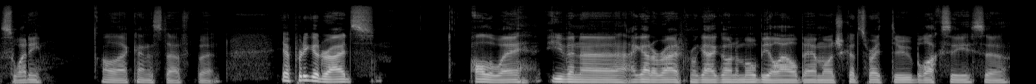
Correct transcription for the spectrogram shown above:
sweaty, all that kind of stuff. But yeah, pretty good rides all the way. Even uh, I got a ride from a guy going to Mobile, Alabama, which cuts right through Biloxi. So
